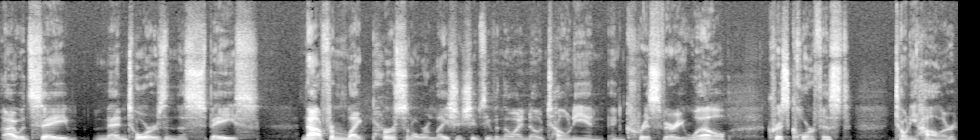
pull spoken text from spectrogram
I would say mentors in the space, not from like personal relationships, even though I know Tony and, and Chris very well, Chris Korfist, Tony Holler.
